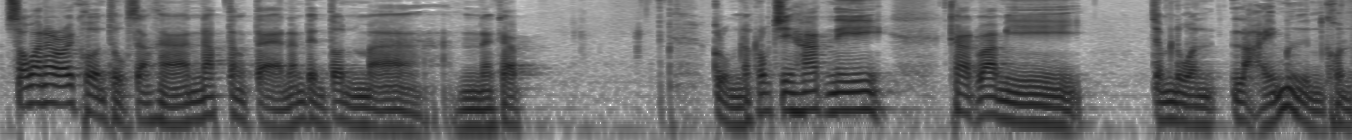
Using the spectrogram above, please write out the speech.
2,500 คนถูกสังหารนับตั้งแต่นั้นเป็นต้นมานะครับ กลุ่มนักรบจิฮัดนี้คาดว่ามีจำนวนหลายหมื่นคน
